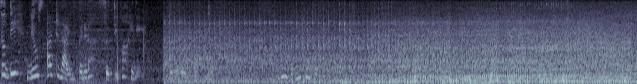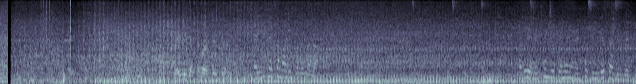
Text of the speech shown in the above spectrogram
ಸುದ್ದಿ ನ್ಯೂಸ್ ಅಟ್ ನೈನ್ ಕನ್ನಡ ಸುದ್ದಿ ವಾಹಿನಿ. ಎಲೆಕ್ಷನ್ ನೀವು ಎಷ್ಟು ಸೀರಿಯಸ್ ಆಗಿರಬೇಕು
